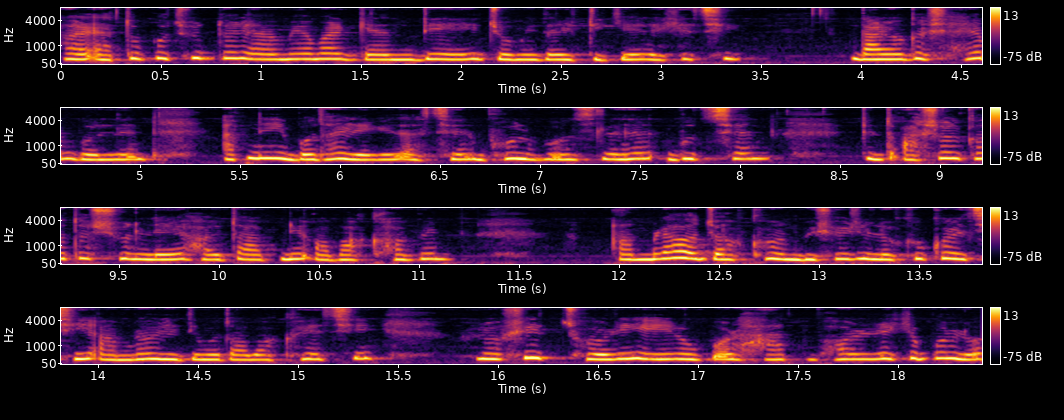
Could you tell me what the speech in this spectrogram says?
আর এত বছর ধরে আমি আমার জ্ঞান দিয়েই জমিদারি টিকিয়ে রেখেছি। দারোগা সাহেব বললেন, আপনি বোধহয় রেগে যাচ্ছেন, ভুল বুঝলে বুঝছেন। কিন্তু আসল কথা শুনলে হয়তো আপনি অবাক হবেন। আমরাও যখন বিষয়টি লক্ষ্য করেছি, আমরাও রীতিমতো অবাক হয়েছি। রশিদ ছড়ির উপর হাত ভর রেখে বলল,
